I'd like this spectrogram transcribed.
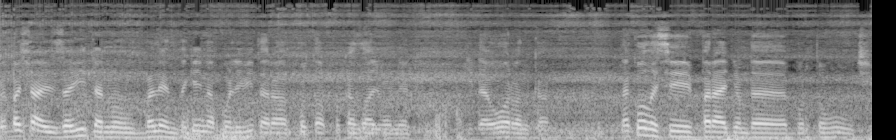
Вибачаюсь за вітер, ну блін, такий на полі вітер, а фото показати вам як іде оранка. На колесі передньому, де бортову чи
